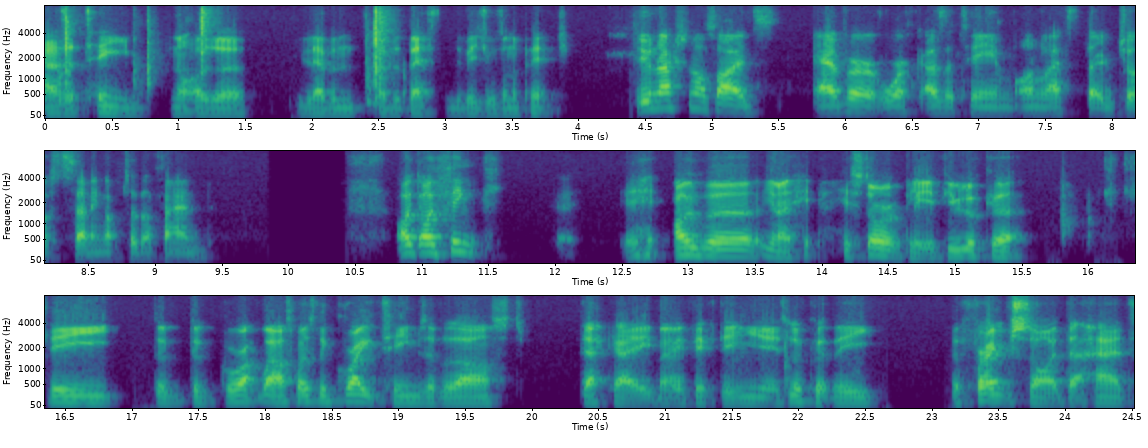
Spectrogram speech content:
as a team, not as a eleven of the best individuals on the pitch. Do national sides ever work as a team unless they're just setting up to defend? I, I think eh, over you know historically, if you look at the the the well, I suppose the great teams of the last decade, maybe fifteen years. Look at the the French side that had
